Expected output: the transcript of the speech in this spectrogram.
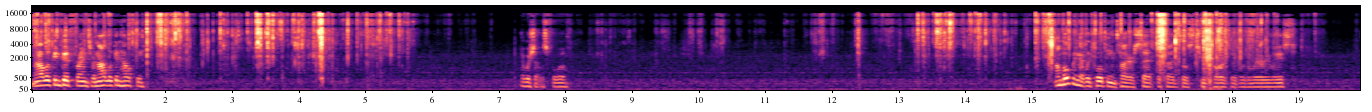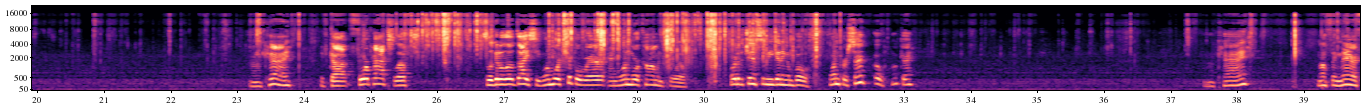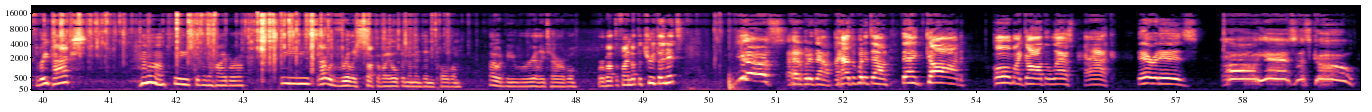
Not looking good, friends. We're not looking healthy. I wish that was foil. I'm hoping that we pulled the entire set besides those two cards that were the very least. Okay, we've got four packs left. It's looking a little dicey. One more triple rare and one more common foil. What are the chances of me getting them both? 1%? Oh, okay. Okay. Nothing there. Three packs? Please give me the Haibara. Please. That would really suck if I opened them and didn't pull them. That would be really terrible. We're about to find out the truth in it. Yes! I had to put it down. I had to put it down. Thank God. Oh my God, the last pack. There it is. Oh, yes, let's go.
